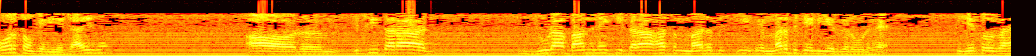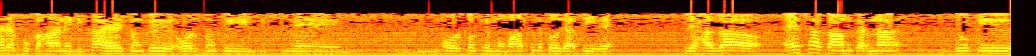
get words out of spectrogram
عورتوں کے لیے جائز ہے۔ اور اسی طرح جوڑا باندھنے کی کراہت مرد کی مرد کے لیے ضرور ہے۔ یہ تو ظاہر فکہ نے لکھا ہے کیونکہ عورتوں کی اس میں عورتوں سے مماثلت ہو جاتی ہے۔ لہذا ایسا کام کرنا جو کہ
